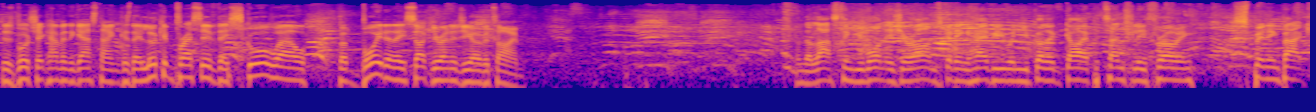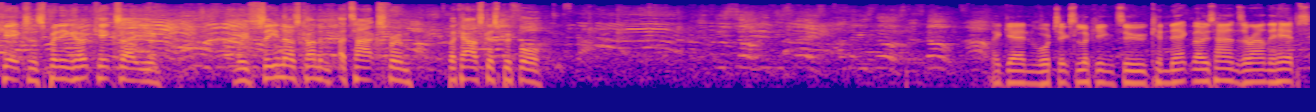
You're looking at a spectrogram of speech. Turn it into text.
does Wójcik have in the gas tank? Because they look impressive, they score well, but boy, do they suck your energy over time. And the last thing you want is your arms getting heavy when you've got a guy potentially throwing spinning back kicks and spinning hook kicks at you. We've seen those kind of attacks from Bukauskas before. Again, Wójcik's looking to connect those hands around the hips.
